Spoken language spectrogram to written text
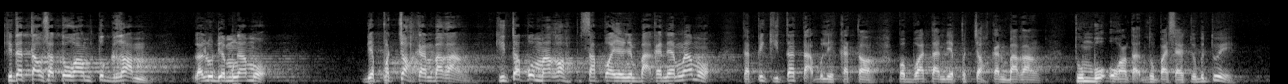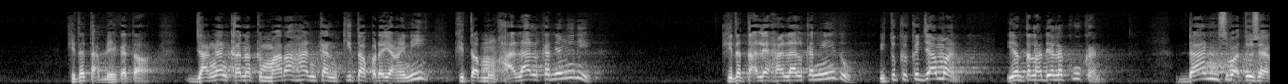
Kita tahu satu orang tu geram lalu dia mengamuk. Dia pecahkan barang. Kita pun marah siapa yang menyebabkan dia mengamuk. Tapi kita tak boleh kata perbuatan dia pecahkan barang tumbuk orang tak tentu pasal itu betul? Kita tak boleh kata. Jangan kerana kemarahan kan kita pada yang ini kita menghalalkan yang ini. Kita tak boleh halalkan yang itu. Itu kekejaman yang telah dia lakukan. Dan sebab tu saya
